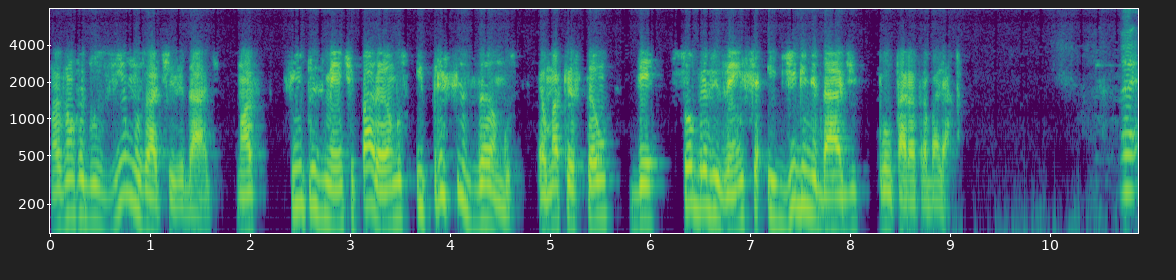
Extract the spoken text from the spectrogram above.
nós não reduzimos a atividade, nós simplesmente paramos e precisamos. É uma questão de sobrevivência e dignidade voltar a trabalhar. É,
